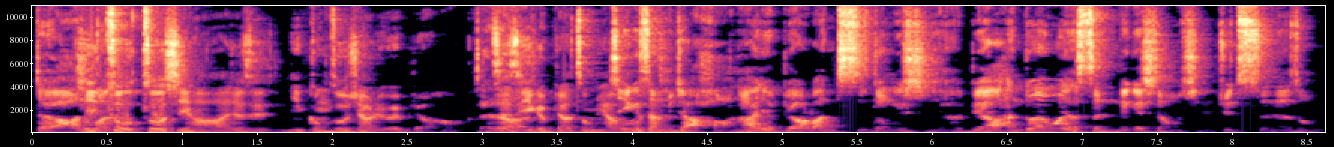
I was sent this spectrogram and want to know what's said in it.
对啊，其实作作息好啊，就是你工作效率会比较好，这是一个比较重要的。精神比较好，然后也不要乱吃东西啊，不要很多人为了省那个小钱去吃那种。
